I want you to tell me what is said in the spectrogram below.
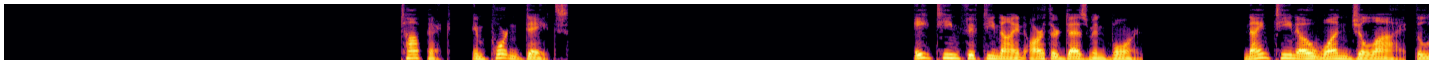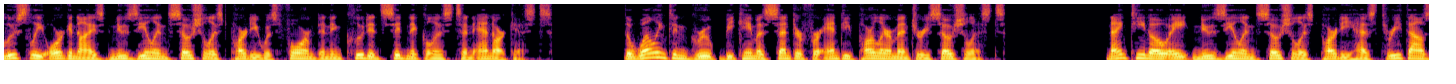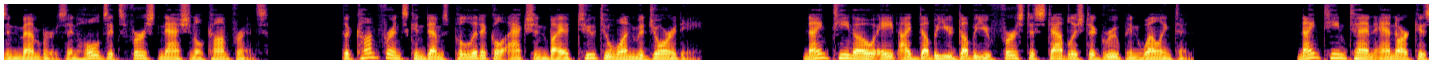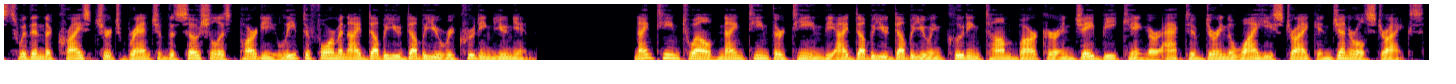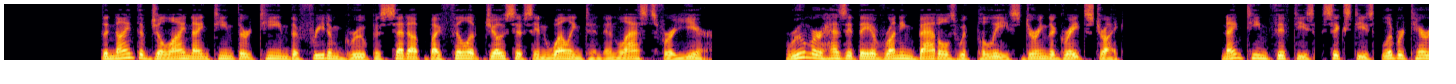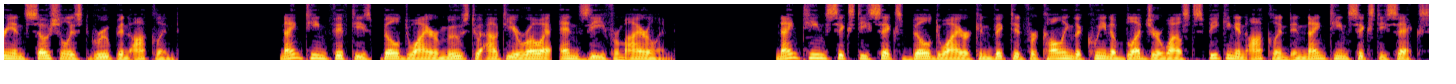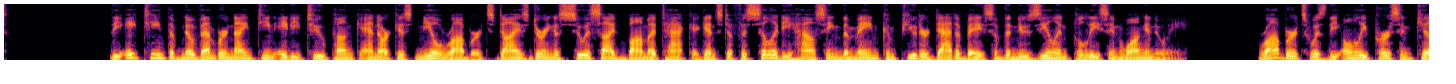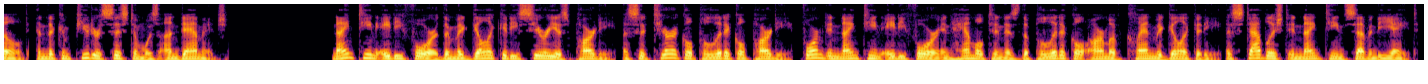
Important dates 1859 Arthur Desmond born 1901 July, the loosely organised New Zealand Socialist Party was formed and included syndicalists and anarchists. The Wellington Group became a centre for anti-parliamentary socialists. 1908 New Zealand Socialist Party has 3,000 members and holds its first national conference. The conference condemns political action by a 2 to 1 majority. 1908 IWW first established a group in Wellington. 1910 Anarchists within the Christchurch branch of the Socialist Party leave to form an IWW recruiting union. 1912–1913 The IWW including Tom Barker and J. B. King are active during the Waihi strike and general strikes. 9 July 1913 The Freedom Group is set up by Philip Josephs in Wellington and lasts for a year. Rumor has it they have running battles with police during the Great Strike 1950s, 60s – Libertarian Socialist Group in Auckland. 1950s – Bill Dwyer moves to Aotearoa, NZ from Ireland. 1966 – Bill Dwyer convicted for calling the Queen a bludger whilst speaking in Auckland in 1966 the 18th of November 1982 punk anarchist Neil Roberts dies during a suicide bomb attack against a facility housing the main computer database of the New Zealand police in Wanganui. Roberts was the only person killed, and the computer system was undamaged. 1984 The McGillicuddy Serious Party, a satirical political party, formed in 1984 in Hamilton as the political arm of Clan McGillicuddy established in 1978.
